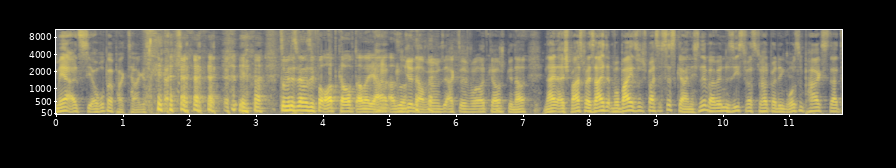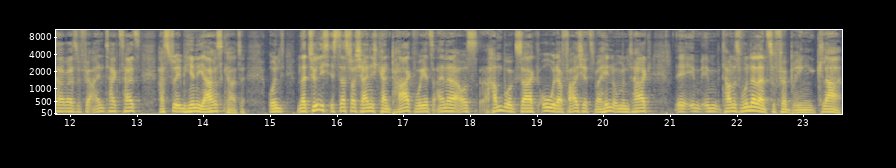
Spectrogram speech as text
mehr als die Europapark-Tageskarte. ja, zumindest wenn man sie vor Ort kauft, aber ja. Also. genau, wenn man sie aktuell vor Ort kauft, genau. Nein, also Spaß beiseite. Wobei, so Spaß ist das gar nicht, ne? Weil wenn du siehst, was du halt bei den großen Parks da teilweise für einen Tag zahlst, hast du eben hier eine Jahreskarte. Und natürlich ist das wahrscheinlich kein Park, wo jetzt einer aus Hamburg sagt, oh, da fahre ich jetzt mal hin, um einen Tag im, im Taunus Wunderland zu verbringen. Klar.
